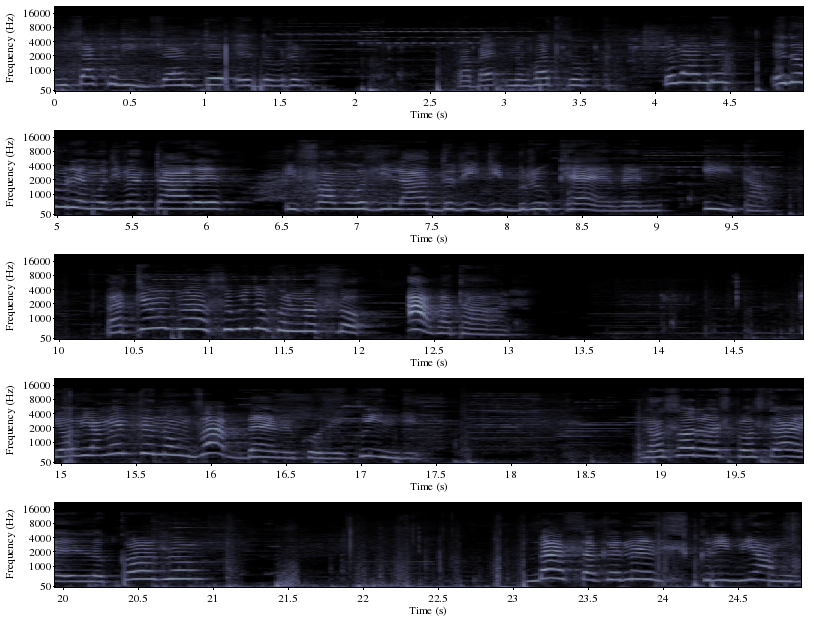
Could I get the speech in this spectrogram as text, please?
un sacco di gente e dovremo vabbè non faccio domande e dovremo diventare i famosi ladri di Brookhaven Ita. Partiamo però subito col nostro avatar che ovviamente non va bene così quindi non so dove spostare il coso. Basta che noi scriviamo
